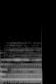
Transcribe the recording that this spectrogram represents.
you.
